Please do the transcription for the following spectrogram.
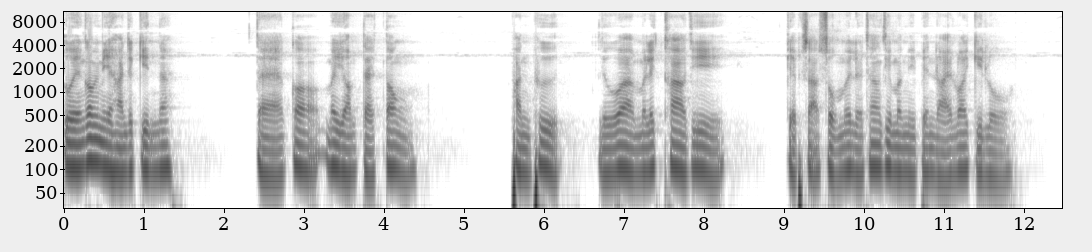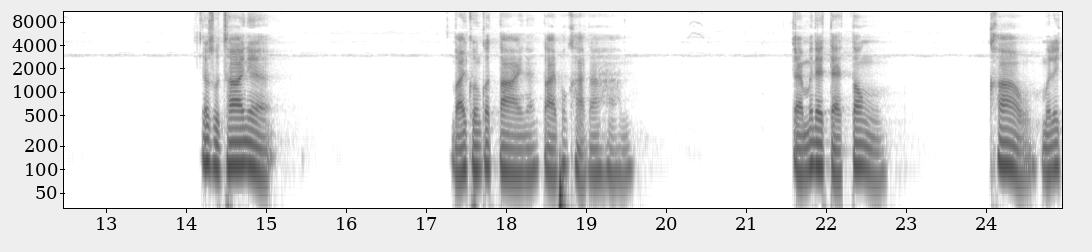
ตัวเองก็ไม่มีอาหารจะกินนะ แต่ก็ไม่ยอมแตะต้องพันธุ์พืช หรือว่าเมล็ดข้าวที่เก็บสะสมไว้เลยทั้งที่มันมีเป็นหลายร้อยกิโล แล้วสุดท้ายเนี่ย หลายคนก็ตายนะตายเพราะขาดอาหาร แต่ไม่ได้แตะต้องข้าวเมล็ด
